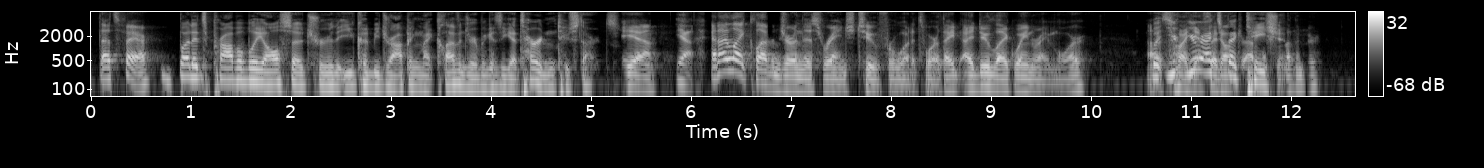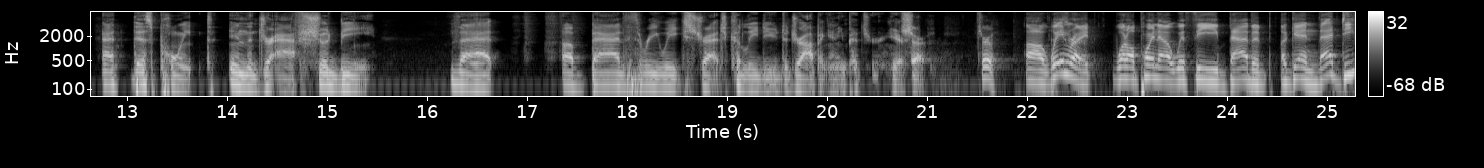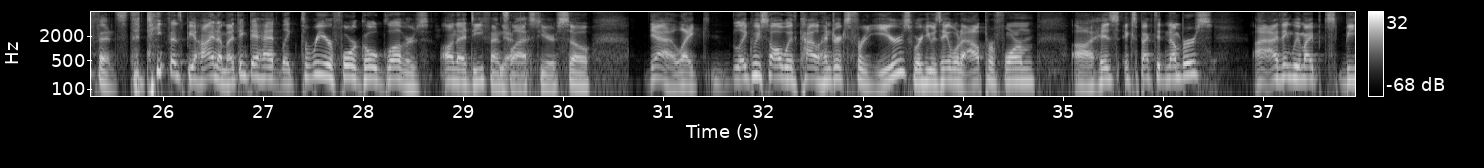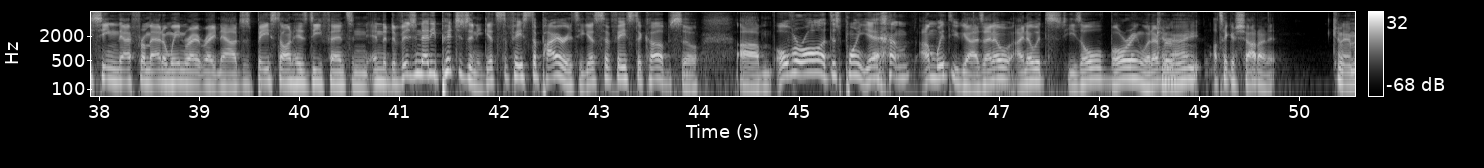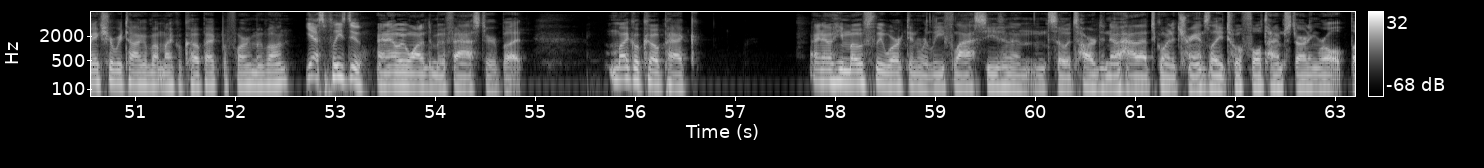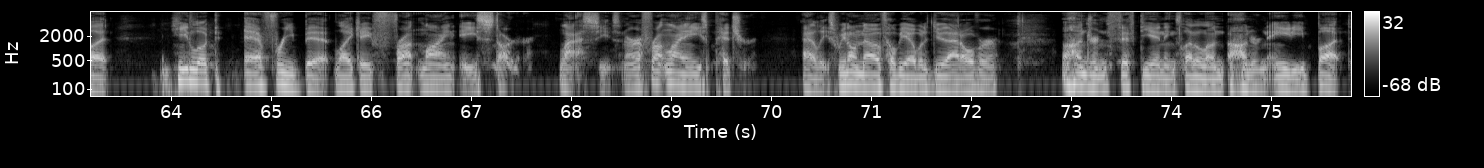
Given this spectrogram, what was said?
That's fair. but it's probably also true that you could be dropping Mike Clevinger because he gets hurt in two starts Yeah. Yeah. And I like Clevinger in this range too, for what it's worth. I, I do like Wainwright more. Uh, But so your- I your guess I don't draft expectation- at this point in the draft should be that a bad 3 week stretch could lead you to dropping any pitcher here Sure. True. Uh, Wainwright, what I'll point out with the BABIP, again, that defense, the defense behind him, I think they had like three or four gold glovers on that defense Yeah. last year. So, yeah, like like we saw with Kyle Hendricks for years, where he was able to outperform uh, his expected numbers. I, I think we might be seeing that from Adam Wainwright right now, just based on his defense and, and the division that he pitches in. He gets to face the Pirates, he gets to face the Cubs. So, um, overall, at this point, yeah, I'm, I'm with you guys. I know I know it's he's old, boring, whatever. I- I'll take a shot on it. Can I make sure we talk about Michael Kopech before we move on? Yes, please do. I know we wanted to move faster, but Michael Kopech, I know he mostly worked in relief last season, and, and so it's hard to know how that's going to translate to a full time starting role, but he looked every bit like a frontline ace starter last season, or a frontline ace pitcher, at least. We don't know if he'll be able to do that over 150 innings, let alone 180, but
